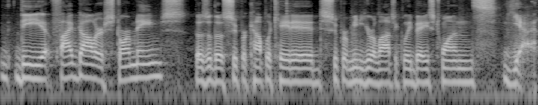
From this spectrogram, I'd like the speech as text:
The $5 storm names, those are those super complicated, super meteorologically based ones. Yeah.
